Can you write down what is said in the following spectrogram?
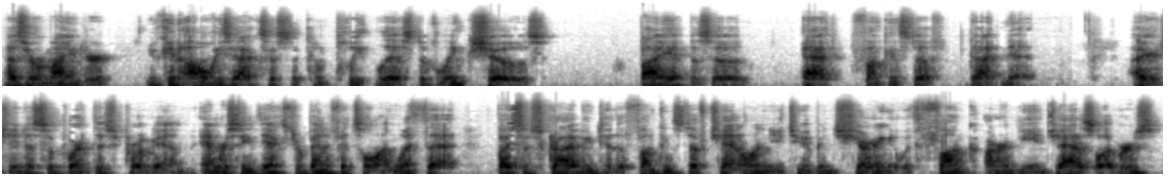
As a reminder, you can always access the complete list of linked shows by episode at funknstuff.net. I urge you to support this program and receive the extra benefits along with that by subscribing to the Funk Stuff channel on YouTube and sharing it with funk, R&B, and jazz lovers,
